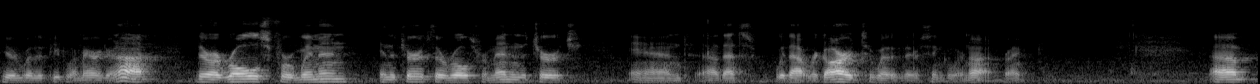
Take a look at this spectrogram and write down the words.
here whether people are married or not. There are roles for women in the church, there are roles for men in the church, and uh, that's without regard to whether they're single or not, right? Um,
